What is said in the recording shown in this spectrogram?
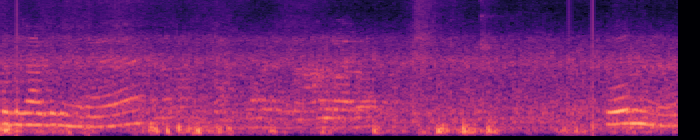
காரமே இல்லை காக்குது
